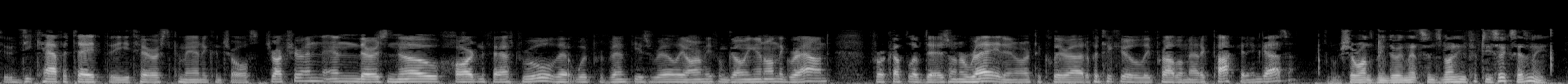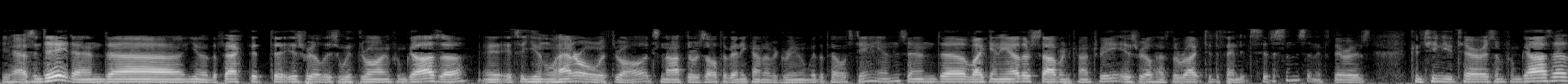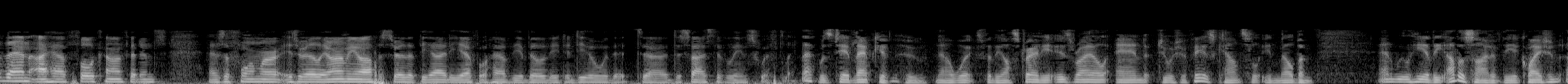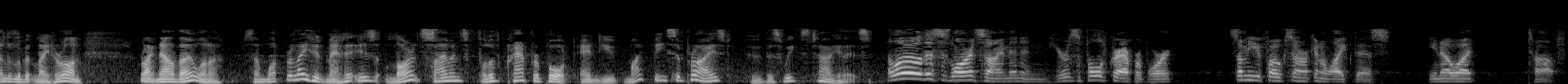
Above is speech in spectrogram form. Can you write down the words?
to decapitate the terrorist command and control structure. And, and there is no hard and fast rule that would prevent the Israeli army from going in on the ground for a couple of days on a raid in order to clear out a particularly problematic pocket in Gaza. Sharon's been doing that since 1956, hasn't he? He has indeed, and uh, you know the fact that uh, Israel is withdrawing from Gaza, it's a unilateral withdrawal. It's not the result of any kind of agreement with the Palestinians, and uh, like any other sovereign country, Israel has the right to defend its citizens. And if there is continued terrorism from Gaza, then I have full confidence as a former Israeli army officer that the IDF will have the ability to deal with it uh, decisively and swiftly. That was Ted Lapkin, who now works for the Australia, Israel and Jewish Affairs Council in Melbourne. And we'll hear the other side of the equation a little bit later on. Right now, though, on a somewhat related matter is Lawrence Simon's Full of Crap report, and you might be surprised who this week's target is. Hello, this is Lawrence Simon, and here's the Full of Crap report. Some of you folks aren't going to like this. You know what? Tough.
